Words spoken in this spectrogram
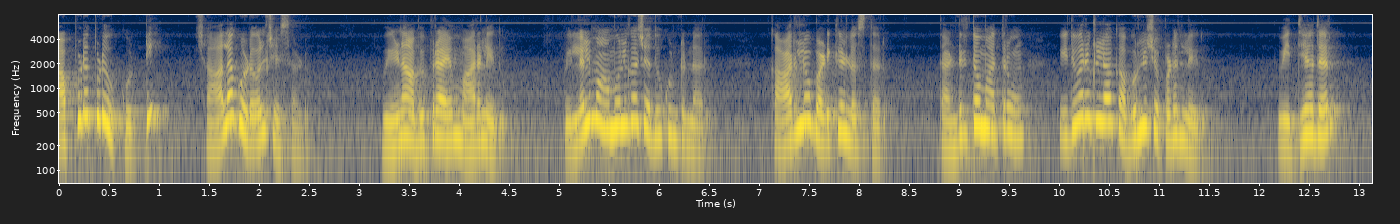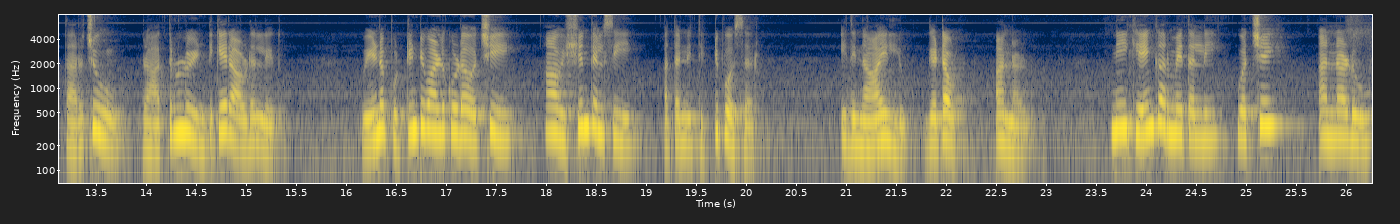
అప్పుడప్పుడు కొట్టి చాలా గొడవలు చేశాడు. వీణ అభిప్రాయం మారలేదు. పిల్లలు మామూలుగా చదువుకుంటున్నారు. కారులో బడికెళ్ళొస్తారు. తండ్రితో మాత్రం ఇదివరకులా కబుర్లు చెప్పడం లేదు. విద్యాధర్ తరచూ రాత్రులు ఇంటికే రావడం లేదు. వీణ పుట్టింటి వాళ్ళు కూడా వచ్చి ఆ విషయం తెలిసి అతన్ని తిట్టిపోశారు. ఇది నా ఇల్లు గెటౌట్ అన్నాడు. నీకేం కర్మే తల్లి? వచ్చేయ్ అన్నాడు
